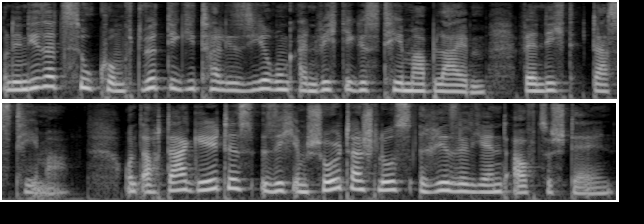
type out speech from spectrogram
Und in dieser Zukunft wird Digitalisierung ein wichtiges Thema bleiben, wenn nicht das Thema. Und auch da gilt es, sich im Schulterschluss resilient aufzustellen.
